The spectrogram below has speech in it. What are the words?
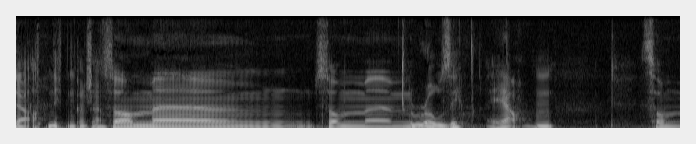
Ja, 18-19 kanskje. som uh, Som eh, Rosie. Ja. Mm. Som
